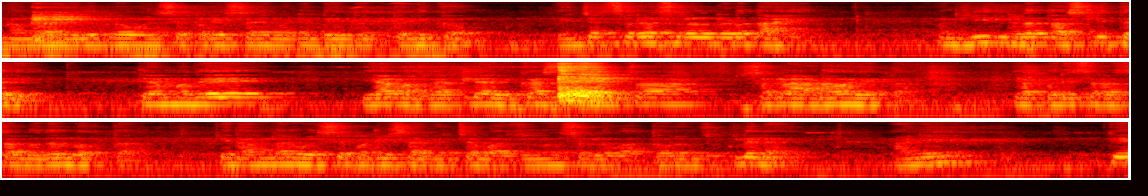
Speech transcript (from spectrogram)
नामदार दिलीपराव वळसे पाटील साहेब आणि देवदत्त निकम यांच्यात सरळ सरळ लढत आहे. पण ही लढत असली तरी त्यामध्ये या भागातल्या विकास कामांचा सगळा आढावा घेता या परिसराचा बदल बघता की नामदार वळसे पाटील साहेबांच्या बाजूनं सगळं वातावरण झुकलेलं आहे. आणि ते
